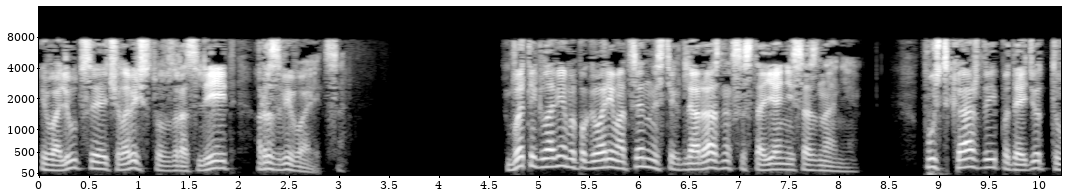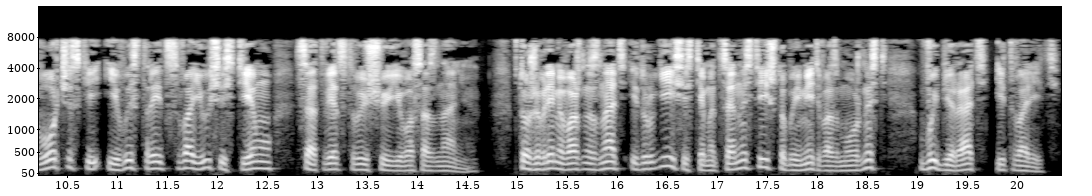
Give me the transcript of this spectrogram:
эволюция, человечество взрослеет, развивается. В этой главе мы поговорим о ценностях для разных состояний сознания. Пусть каждый подойдет творчески и выстроит свою систему, соответствующую его сознанию. В то же время важно знать и другие системы ценностей, чтобы иметь возможность выбирать и творить.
